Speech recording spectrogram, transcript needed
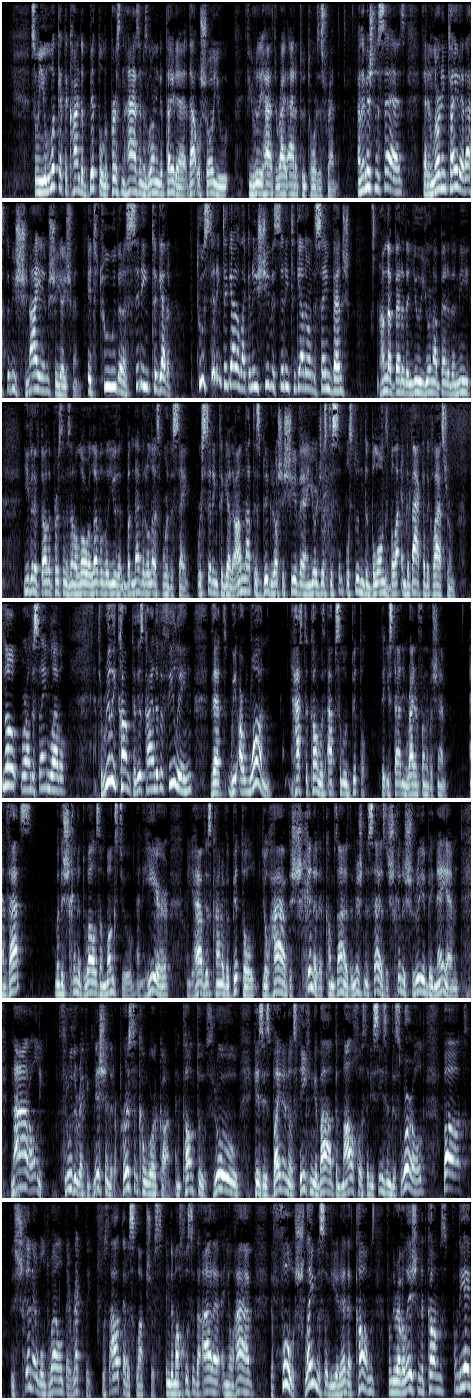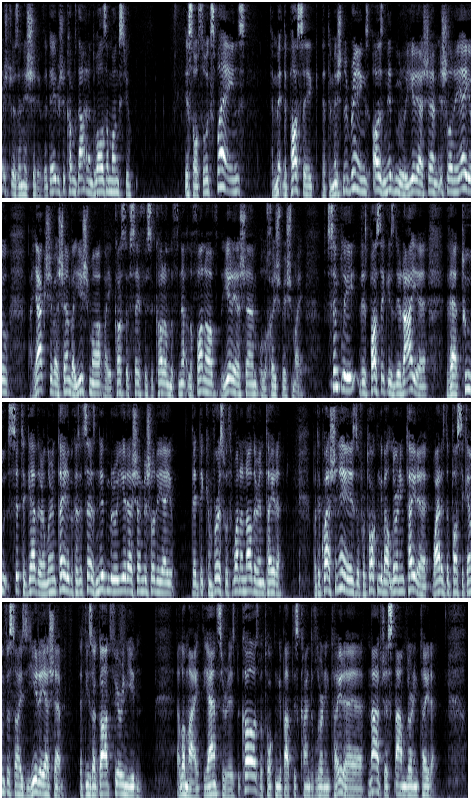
So when you look at the kind of bittul the person has in his learning a Torah, that will show you if he really has the right attitude towards his friend. And the Mishnah says that in learning Torah, it has to be shnayim sheyeshvin. It's two that are sitting together. Two sitting together, like an yeshiva sitting together on the same bench. I'm not better than you, you're not better than me. Even if the other person is on a lower level than you, but nevertheless, we're the same. We're sitting together. I'm not this big Rosh Yeshiva and you're just a simple student that belongs in the back of the classroom. No, we're on the same level. And to really come to this kind of a feeling that we are one has to come with absolute bittul, that you're standing right in front of Hashem. And that's when the Shekhinah dwells amongst you. And here, when you have this kind of a bittul, you'll have the Shekhinah that comes down, as the Mishnah says, the Shekhinah Shriya Beinayim, not only through the recognition that a person can work on and come to through his isbaininus, thinking about the malchus that he sees in this world, but the Shechina will dwell directly, without that Islapshus, in the Malchus of the Ara, and you'll have the full Shleimus of Yireh that comes from the revelation that comes from the Abishter's initiative, that the Abishter comes down and dwells amongst you. This also explains the, the pasuk that the Mishnah brings, Oz nidmuru yirei Hashem ishla reyeyu, vayakshiv Hashem vayishma, vayikosav sefer zikaron lefanov, yirei Hashem, ulechosh vishmai. Simply, this pasuk is the raya that two sit together and learn Torah because it says Nidmru Yir Hashem that they converse with one another in Torah. But the question is, if we're talking about learning Torah, why does the pasuk emphasize Yirei Hashem that these are God-fearing Yidden? Elamai, the answer is because we're talking about this kind of learning Torah, not just Stam learning Torah,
